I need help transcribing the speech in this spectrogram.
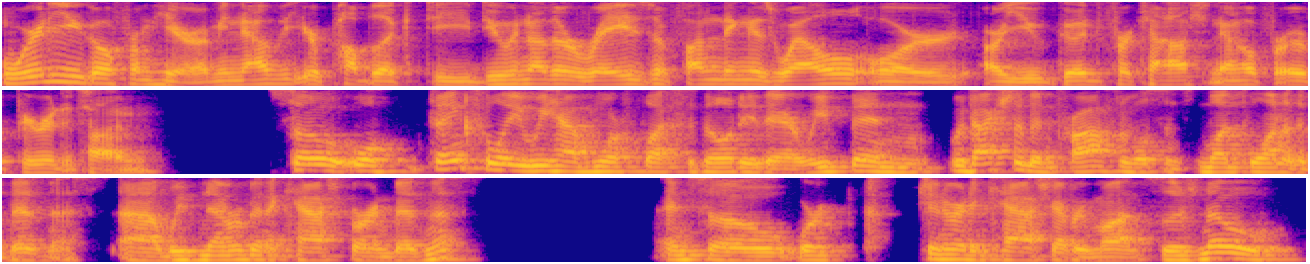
Where do you go from here? I mean, now that you're public, do you do another raise of funding as well, or are you good for cash now for a period of time? So, well, thankfully, we have more flexibility there. We've been, we've actually been profitable since month one of the business. Uh, we've never been a cash burn business, and so we're generating cash every month. So there's no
